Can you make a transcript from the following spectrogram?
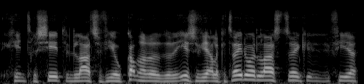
geïnteresseerd in de laatste vier. Hoe kan dat? De eerste vier elke tweede door, de laatste twee keer via,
